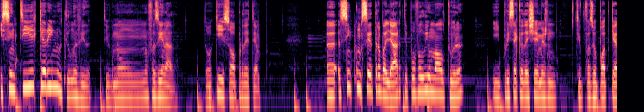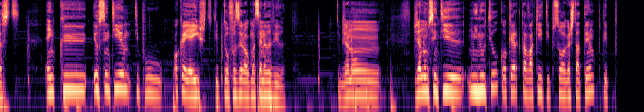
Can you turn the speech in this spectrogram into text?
e sentia que era inútil na vida, tipo, não, não fazia nada, estou aqui só a perder tempo. Uh, assim que comecei a trabalhar, tipo, houve ali uma altura e por isso é que eu deixei mesmo tipo, fazer o podcast em que eu sentia tipo, ok, é isto, tipo, estou a fazer alguma cena da vida. Tipo, já não já não me sentia um inútil qualquer que estava aqui tipo só a gastar tempo, tipo,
